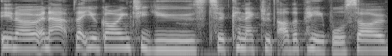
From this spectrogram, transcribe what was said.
you know, an app that you're going to use to connect with other people. So,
